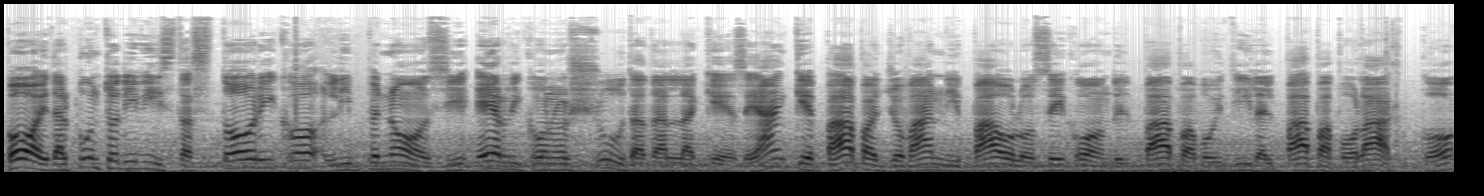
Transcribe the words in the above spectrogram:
poi dal punto di vista storico l'ipnosi è riconosciuta dalla Chiesa e anche Papa Giovanni Paolo II, il Papa Voitila, il Papa polacco,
